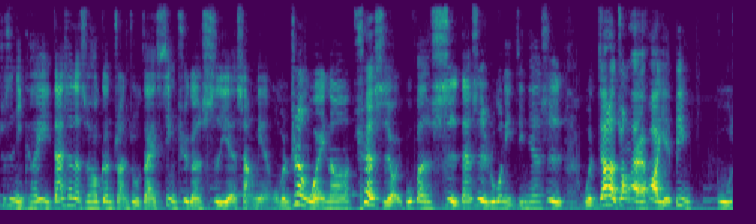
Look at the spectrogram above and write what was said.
就是你可以单身的时候更专注在兴趣跟事业上面。我们认为呢，确实有一部分是，但是如果你今天是稳交的状态的话，也并不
